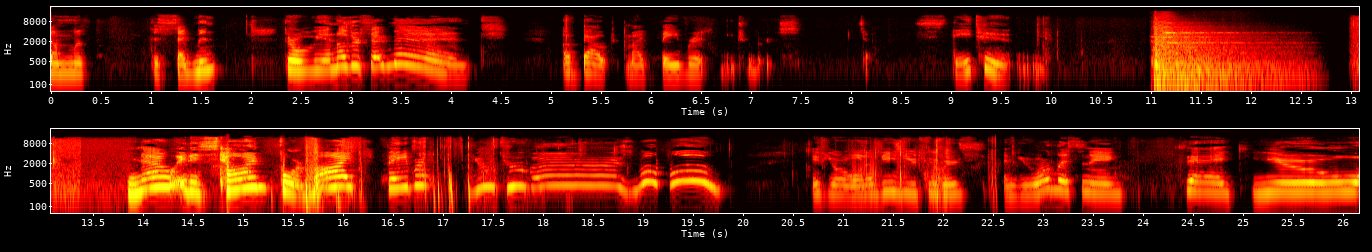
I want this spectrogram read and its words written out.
done with this segment. There will be another segment about my favorite YouTubers. So, stay tuned. Now it is time for my favorite YouTubers. Woo woo! If you're one of these YouTubers and you are listening, thank you.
